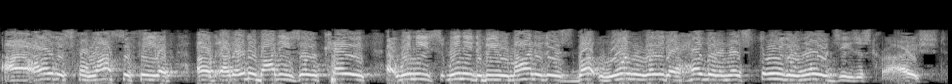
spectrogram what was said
uh, all this philosophy of, of, of everybody's okay. Uh, we, need, we need to be reminded there's but one way to heaven, and that's through the Lord Jesus Christ.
